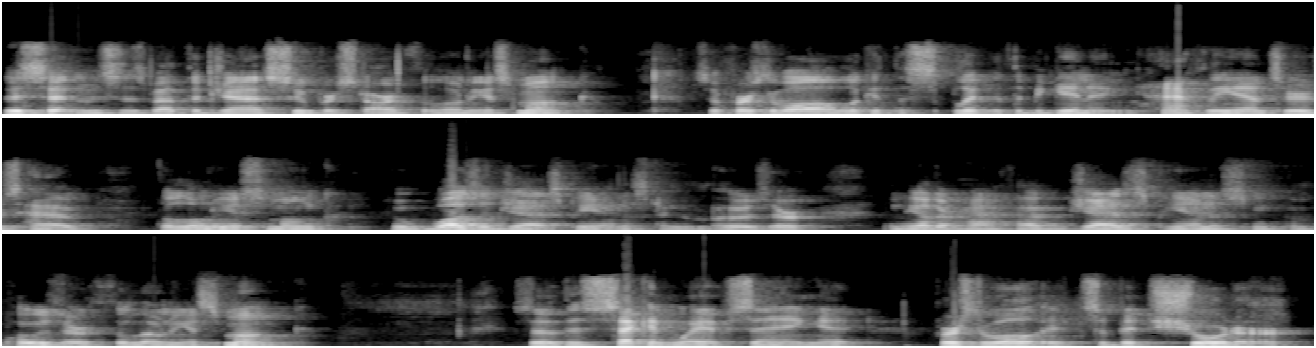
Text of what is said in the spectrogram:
This sentence is about the jazz superstar Thelonious Monk. So first of all, look at the split at the beginning. Half the answers have Thelonious Monk, who was a jazz pianist and composer, and the other half have jazz pianist and composer Thelonious Monk. So this second way of saying it, first of all, it's a bit shorter.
